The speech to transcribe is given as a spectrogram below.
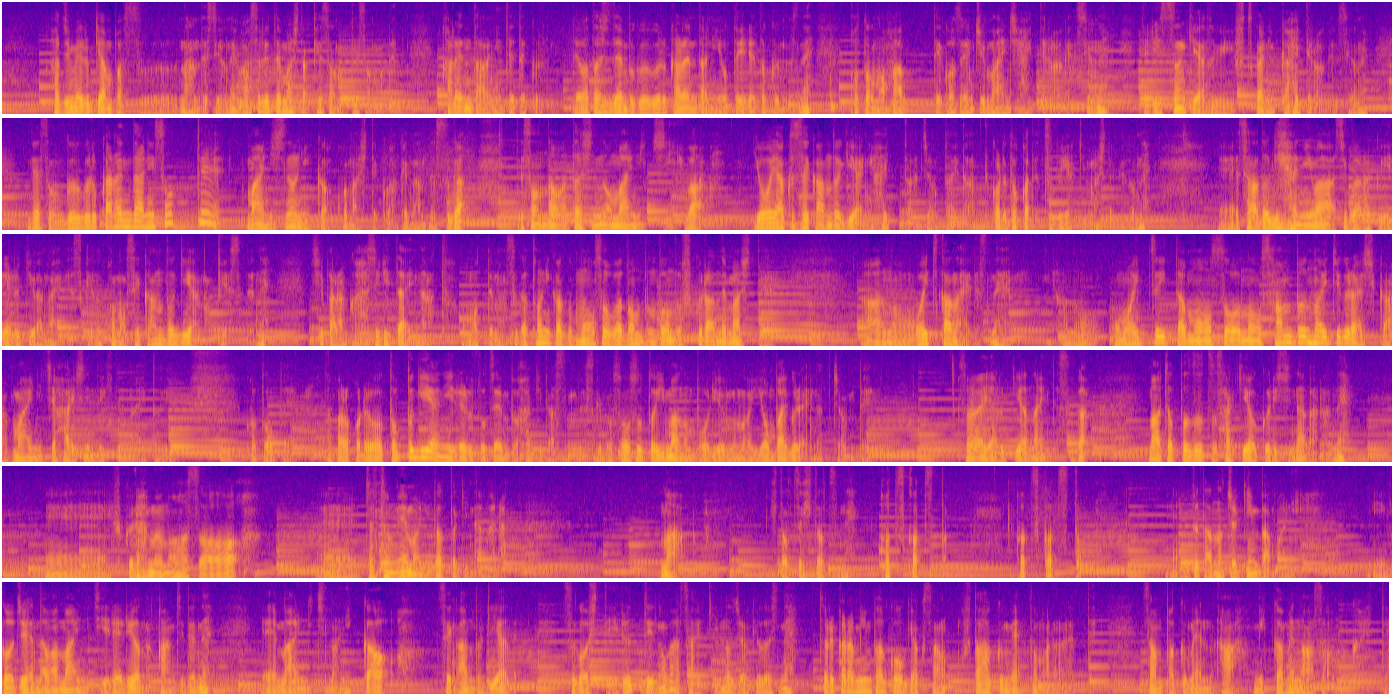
始めるキャンパスなんですよね。忘れてました今朝の今朝まで。カレンダーに出てくる。で私全部 Google カレンダーに予定入れとくんですね。琴の葉って午前中毎日入ってるわけですよね。でリッスンケア2日に1回入ってるわけですよね。でその Google カレンダーに沿って毎日の日課をこなしていくわけなんですがでそんな私の毎日はようやくセカンドギアに入った状態だってこれどっかでつぶやきましたけどね、えー、サードギアにはしばらく入れる気はないですけどこのセカンドギアのペースでねしばらく走りたいなと思ってますがとにかく妄想がどんどんどんどん膨らんでましてあの追いつかないですね。の思いついた妄想の3分の1ぐらいしか毎日配信できてないということでだからこれをトップギアに入れると全部吐き出すんですけどそうすると今のボリュームの4倍ぐらいになっちゃうんでそれはやる気はないんですがまあちょっとずつ先送りしながらね、えー、膨らむ妄想を、えー、ちょっとメモに取っときながらまあ一つ一つねコツコツとコツコツと、豚の貯金箱に50円玉毎日入れるような感じでね、え、毎日の日課をセカンドギアで過ごしているっていうのが最近の状況ですね。それから民泊お客さん2泊目泊まられて3泊目のあ3日目の朝を迎えて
